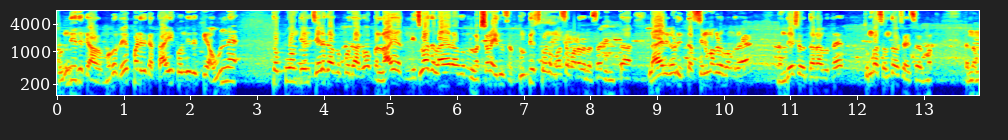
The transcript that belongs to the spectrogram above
ಕೊಂದಿದ್ದಕ್ಕೆ, ಆ ಮಗು ರೇಪ್ ಮಾಡಿದಕ್ಕೆ ತಾಯಿ ಕೊಂದಿದ್ದಕ್ಕೆ ಅವನ್ನೇ ತಪ್ಪು ಅಂತ ಹೇಳಿ ಜೈಲಿಗೆ ಹಾಕಕ್ ಹೋದಾಗ ಒಬ್ಬ ಲಾಯರ್, ನಿಜವಾದ ಲಾಯರ್ ಆಗೋದ್ರ ಲಕ್ಷಣ ಇದು ಸರ್. ದುಡ್ಡು ಇಸ್ಕೊಂಡು ಮೋಸ ಮಾಡೋದಲ್ಲ ಸರ್ ಇಂಥ ಲಾಯರ್ಗಳು, ಇಂಥ ಸಿನಿಮಾಗಳು ಬಂದ್ರೆ ನಮ್ಮ ದೇಶ ಉದ್ಧಾರ ಆಗುತ್ತೆ. ತುಂಬಾ ಸಂತೋಷ ಆಯ್ತು ಸರ್. ಮತ್ತೆ ನಮ್ಮ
